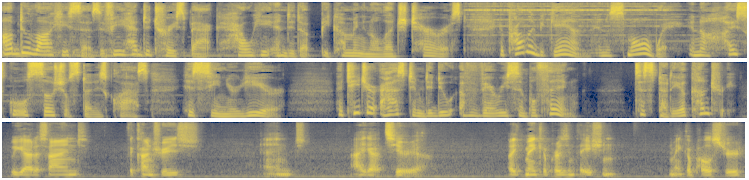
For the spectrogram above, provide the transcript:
Abdullahi says if he had to trace back how he ended up becoming an alleged terrorist, it probably began in a small way in a high school social studies class his senior year. A teacher asked him to do a very simple thing to study a country. We got assigned the countries, and I got Syria. Like, make a presentation make a poster.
